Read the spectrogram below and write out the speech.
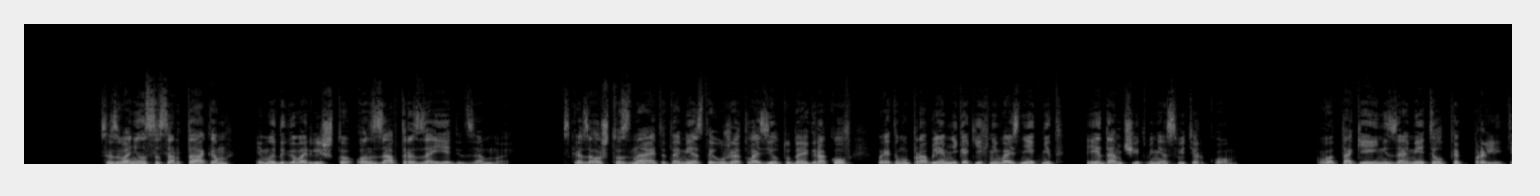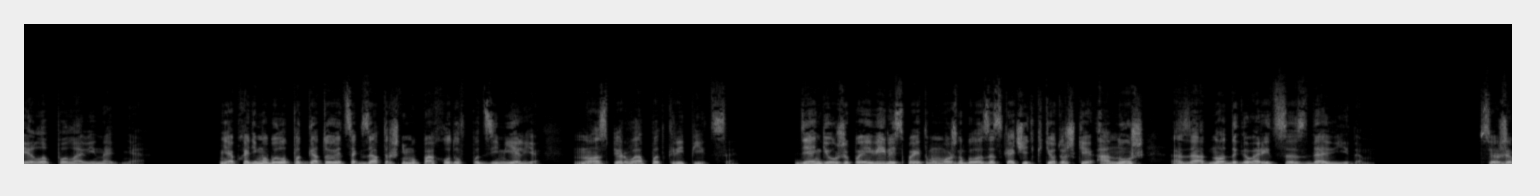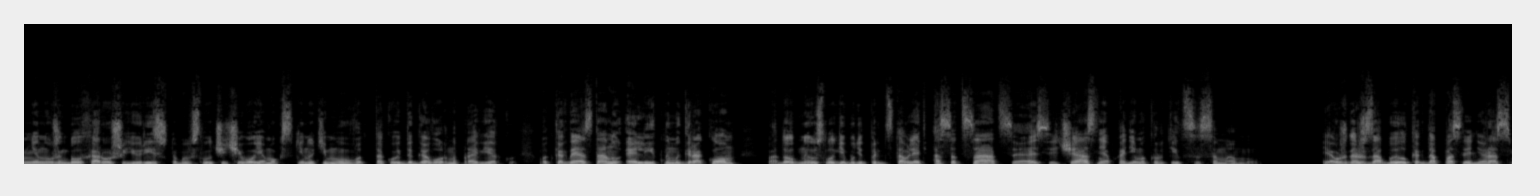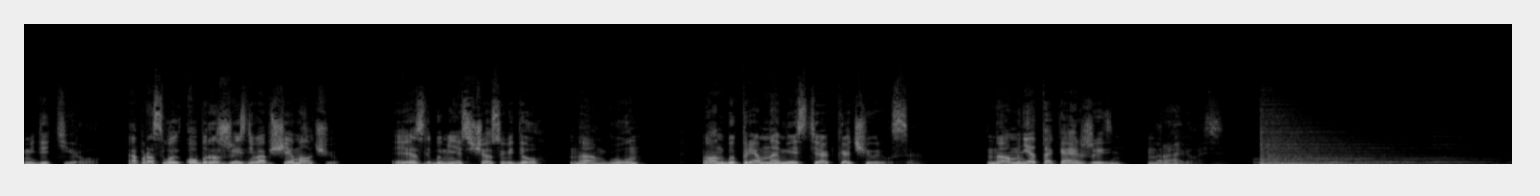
Созвонился с Артаком, и мы договорились, что он завтра заедет за мной. Сказал, что знает это место и уже отвозил туда игроков, поэтому проблем никаких не возникнет, и домчит меня с ветерком. Вот так я и не заметил, как пролетела половина дня. Необходимо было подготовиться к завтрашнему походу в подземелье, но сперва подкрепиться. Деньги уже появились, поэтому можно было заскочить к тетушке Ануш, а заодно договориться с Давидом. Все же мне нужен был хороший юрист, чтобы в случае чего я мог скинуть ему вот такой договор на проверку. Вот когда я стану элитным игроком, подобные услуги будет предоставлять ассоциация, а сейчас необходимо крутиться самому. Я уже даже забыл, когда последний раз медитировал. А про свой образ жизни вообще молчу. Если бы меня сейчас увидел Намгун, он бы прямо на месте окочурился. Но мне такая жизнь нравилась.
